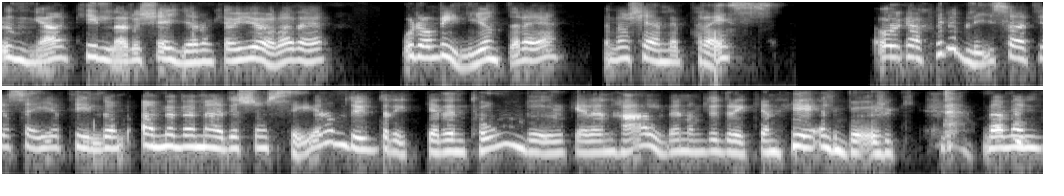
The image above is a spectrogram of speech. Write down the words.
Unga killar och tjejer, de kan ju göra det. Och de vill ju inte det, men de känner press. Och då kanske det blir så att jag säger till dem, ja, men vem är det som ser om du dricker en tom burk eller en halv än om du dricker en hel burk? Nej, men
